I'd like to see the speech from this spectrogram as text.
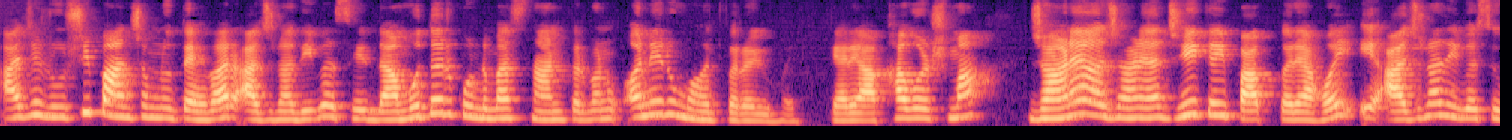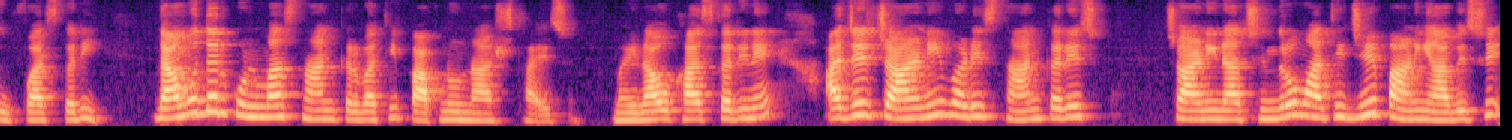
આજે ઋષિ પાંચમનો તહેવાર આજના દિવસે દામોદર કુંડમાં સ્નાન કરવાનું અનેરું મહત્વ રહ્યું હોય. ત્યારે આખા વર્ષમાં જાણ્યા અજાણ્યા જે કંઈ પાપ કર્યા હોય એ આજના દિવસે ઉપવાસ કરી દામોદર કુંડમાં સ્નાન કરવાથી પાપનો નાશ થાય છે. મહિલાઓ ખાસ કરીને આજે ચારણી વડે સ્નાન કરે છે. ચારણીના છિદ્રોમાંથી જે પાણી આવે છે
